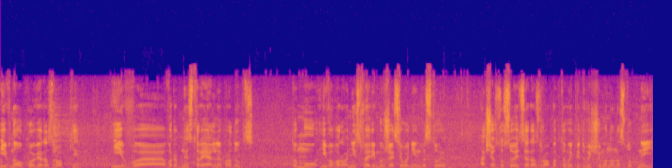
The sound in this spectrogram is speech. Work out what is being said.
і в наукові розробки, і в е, виробництво реальної продукції. Тому і в оборонній сфері ми вже сьогодні інвестуємо. А що стосується розробок, то ми підвищуємо на наступний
